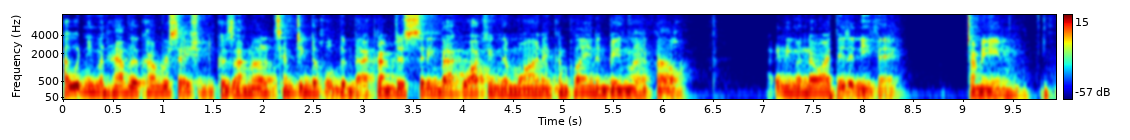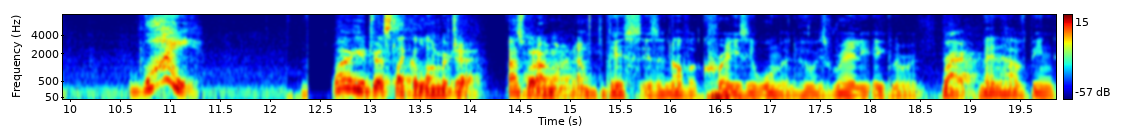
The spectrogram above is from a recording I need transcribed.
I wouldn't even have the conversation because I'm not attempting to hold them back. I'm just sitting back watching them whine and complain and being like, oh, I didn't even know I did anything. I mean, Why? Why are you dressed like a lumberjack? That's what I want to know. This is another crazy woman who is rarely ignorant. Right. Men have been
